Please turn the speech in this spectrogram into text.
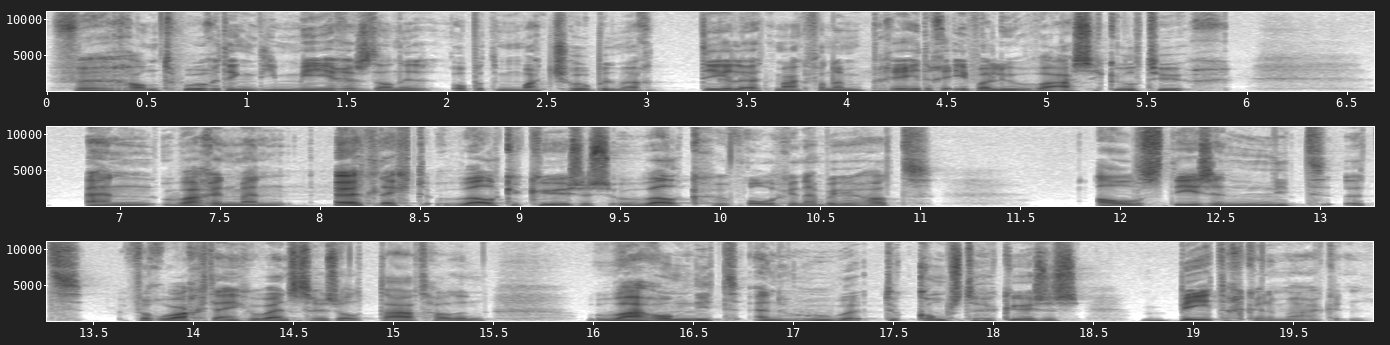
Verantwoording die meer is dan op het match roepen, maar deel uitmaakt van een bredere evaluatiecultuur. En waarin men uitlegt welke keuzes welke gevolgen hebben gehad als deze niet het verwachte en gewenste resultaat hadden, waarom niet en hoe we toekomstige keuzes beter kunnen maken.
